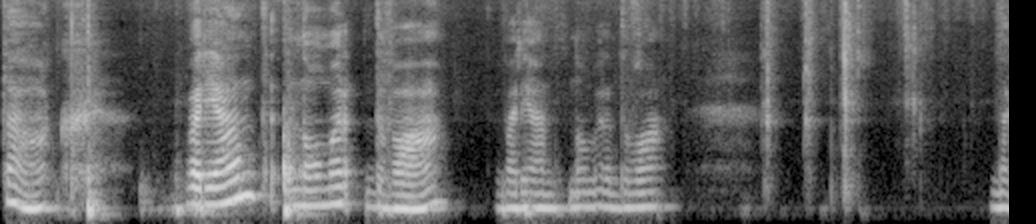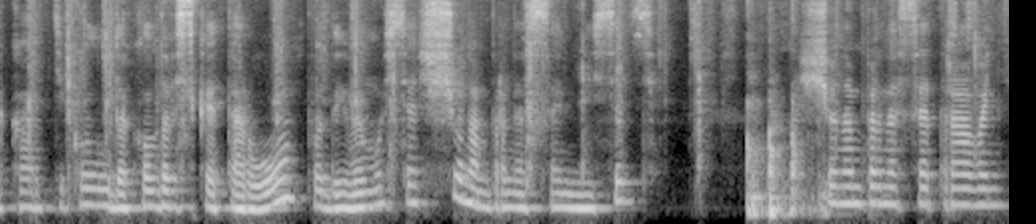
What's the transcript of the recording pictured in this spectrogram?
Так. Варіант номер два. Варіант номер два. На карті колода колдовське таро. Подивимося, що нам принесе місяць, що нам принесе травень.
